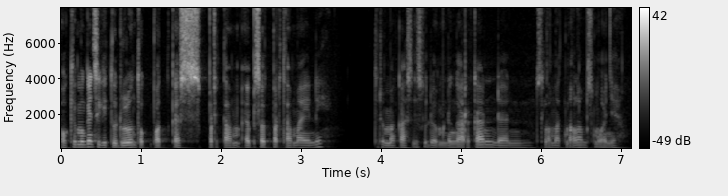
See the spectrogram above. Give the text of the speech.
oke mungkin segitu dulu untuk podcast pertama episode pertama ini. Terima kasih sudah mendengarkan dan selamat malam semuanya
